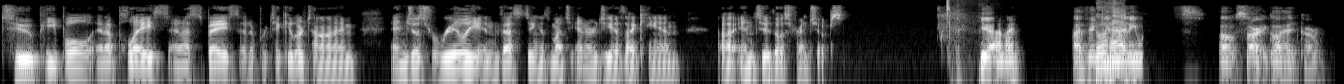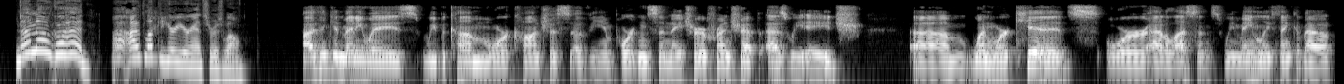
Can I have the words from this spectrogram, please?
to people in a place and a space at a particular time and just really investing as much energy as I can uh, into those friendships. Yeah, and I, I think Go in ahead. many ways. Oh, sorry. Go ahead, Carmen. No, no, go ahead. I- I'd love to hear your answer as well. I think in many ways we become more conscious of the importance and nature of friendship as we age. Um, when we're kids or adolescents, we mainly think about,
